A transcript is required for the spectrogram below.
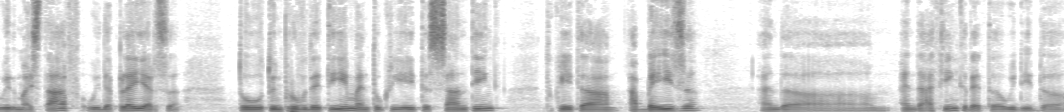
with my staff, with the players, to to improve the team and to create something, to create a, a base, and uh, and I think that uh, we did uh,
